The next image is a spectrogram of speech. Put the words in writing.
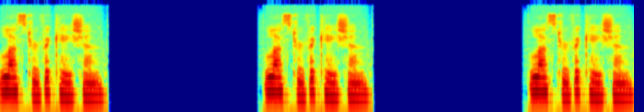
Lustrification. Lustrification. Lustrification.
